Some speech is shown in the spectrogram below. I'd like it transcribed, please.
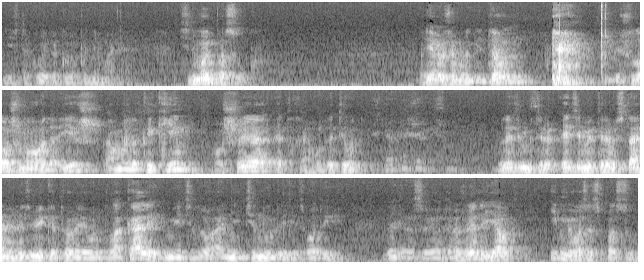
Есть такое такое понимание. Седьмой посук. Еврошем Гидон, Бишлош Моада Иш, Амалакиким, Оше Этхем. Вот эти вот вот этими, этими тремстами людьми, которые вот локали, имеется в виду, они тянули из воды, глядя на свое отражение, я вот ими вас и спасу.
